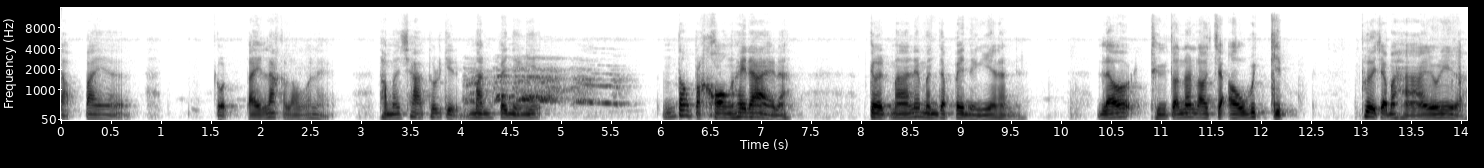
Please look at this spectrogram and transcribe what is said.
ดับไปกดไตรักเราแหละธรรมชาติธุรกิจมันเป็นอย่างนี้มันต้องประคองให้ได้นะ เกิดมาเนี่ยมันจะเป็นอย่างนี้ท่านแล้วถึงตอนนั้นเราจะเอาวิกฤตเพื่อจะมาหาตรงนี้เหรอ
